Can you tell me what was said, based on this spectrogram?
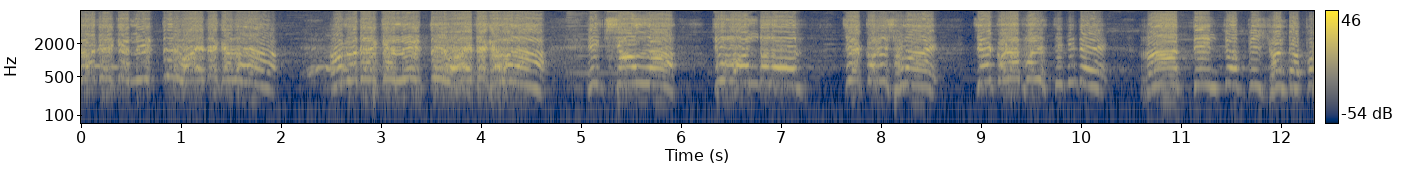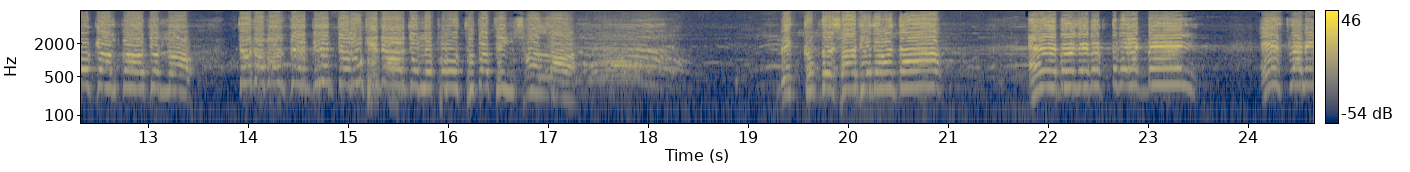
আমাদেরকে মৃত্যুর ভয় দেখাবে আমাদেরকে মৃত্যুর ভয় দেখাবে না। ইনশাআল্লাহ যুব আন্দোলন যে কোনো সময়, যে কোনো পরিস্থিতিতে রাত দিন চব্বিশ ঘণ্টা প্রোগ্রাম করার জন্য চাঁদাবাজদের বিরুদ্ধে রুখে দেওয়ার জন্য প্রস্তুত আছে ইনশাআল্লাহ। বিক্ষুব্ধ সাথী জনতা এ বক্তব্য রাখবেন, ইসলামী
